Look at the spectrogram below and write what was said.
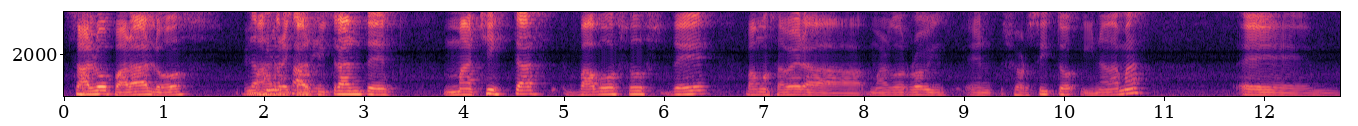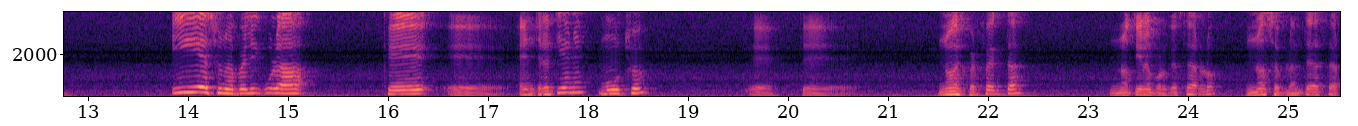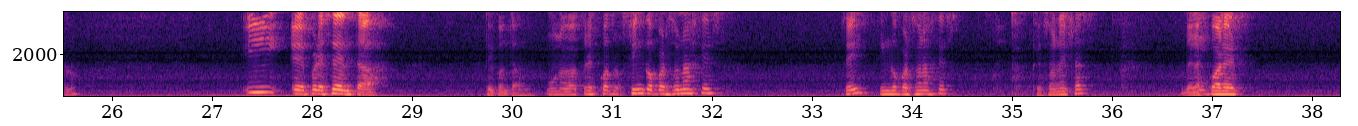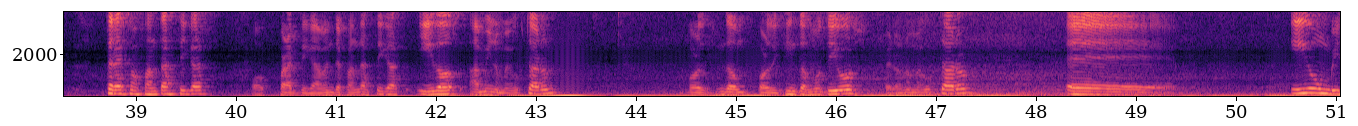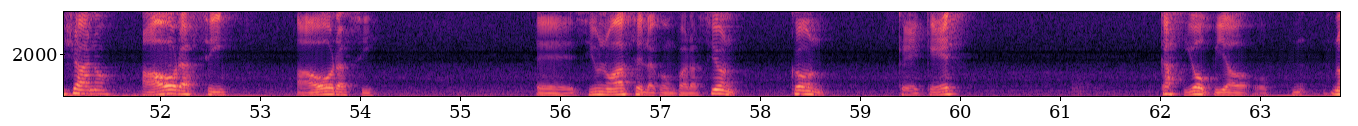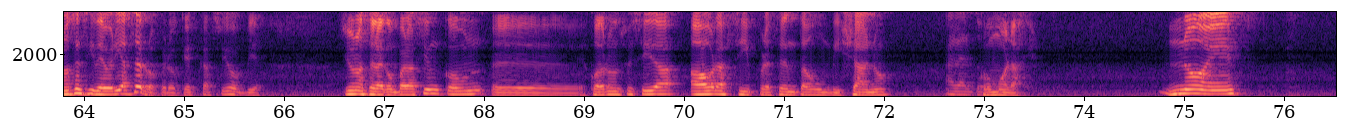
salvo para los, Los más recalcitrantes, machistas, babosos de vamos a ver a Margot Robbins en shortcito y nada más. Eh, y es una película que eh, entretiene mucho. Este, no es perfecta, no tiene por qué serlo, no se plantea hacerlo. Y eh, presenta, estoy contando, 1, 2, 3, 4, 5 personajes. ¿Sí? 5 personajes, que son ellas, de las cuales 3 son fantásticas, o prácticamente fantásticas, y 2 a mí no me gustaron por, distinto- por distintos motivos, pero no me gustaron. Eh, y un villano, ahora sí, ahora sí. Eh, si uno hace la comparación con que, que es casi obvia, o, no sé si debería hacerlo, pero que es casi obvia. Si uno hace la comparación con eh, Escuadrón Suicida, ahora sí presenta un villano A la como la gente. No es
